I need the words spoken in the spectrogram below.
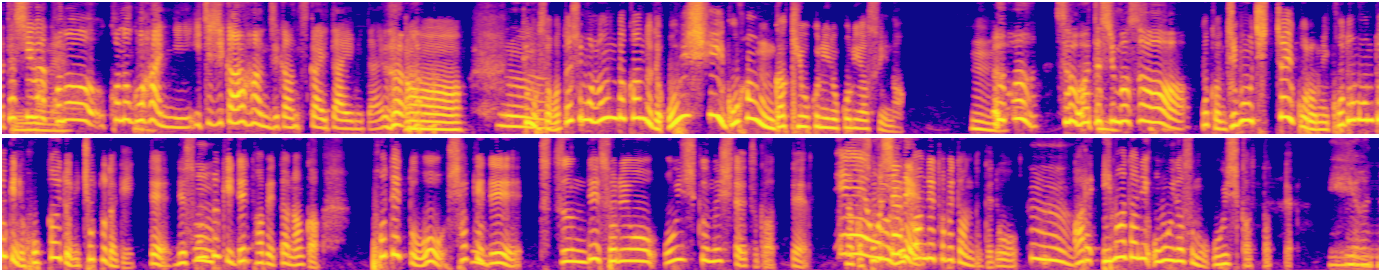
私はこの、このご飯に1時間半時間使いたいみたいな。ああ。うんでもさ、私もなんだかんだで美味しいご飯が記憶に残りやすいな。うん。うん、そう、私もそなんか自分もちっちゃい頃に子供の時に北海道にちょっとだけ行って、で、その時で食べたなんか、ポテトを鮭で包んで、それを美味しく蒸したやつがあって、う。なんかええおしゃれ旅。館で食べたんだけど、うん。あれ、未だに思い出すもん、美味しかったって。いいよね。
